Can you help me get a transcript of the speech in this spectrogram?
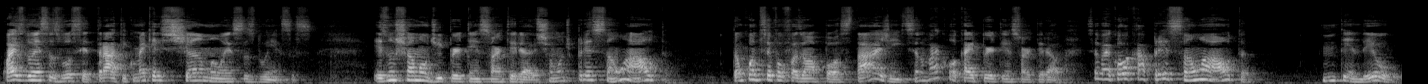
Quais doenças você trata e como é que eles chamam essas doenças? Eles não chamam de hipertensão arterial, eles chamam de pressão alta. Então, quando você for fazer uma postagem, você não vai colocar hipertensão arterial, você vai colocar pressão alta. Entendeu?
